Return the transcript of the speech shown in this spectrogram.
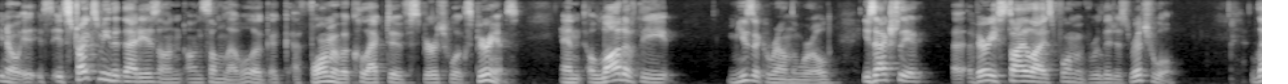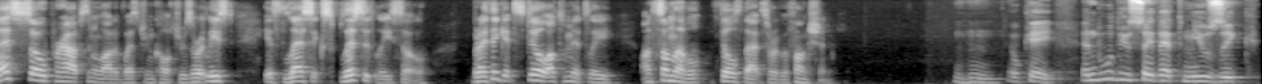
you know, it, it strikes me that that is on on some level a, a form of a collective spiritual experience, and a lot of the music around the world is actually a, a very stylized form of religious ritual. Less so, perhaps, in a lot of Western cultures, or at least it's less explicitly so but I think it still ultimately, on some level, fills that sort of a function. Mm-hmm. Okay, and would you say that music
